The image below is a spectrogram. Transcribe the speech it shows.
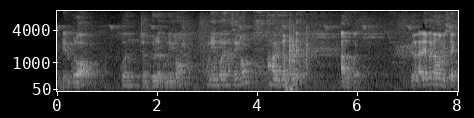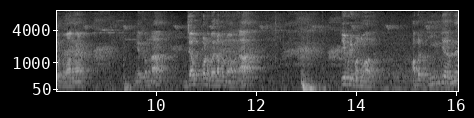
இப்படி இருக்கிறோம். கொஞ்சம் கீழே குனிகிறோம். குனியும் போது என்ன செய்யணும்? அப்படி ஜம்ப் பண்ணி அங்கே போயிடும். இதில் நிறைய பேர் நம்ம மிஸ்டேக் பண்ணுவாங்க. இங்கே இருக்கோம்னா ஜம்ப் பண்ணும்போது என்ன பண்ணுவாங்கன்னா இப்படி பண்ணுவாங்க. அப்புறம் இங்கேருந்து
